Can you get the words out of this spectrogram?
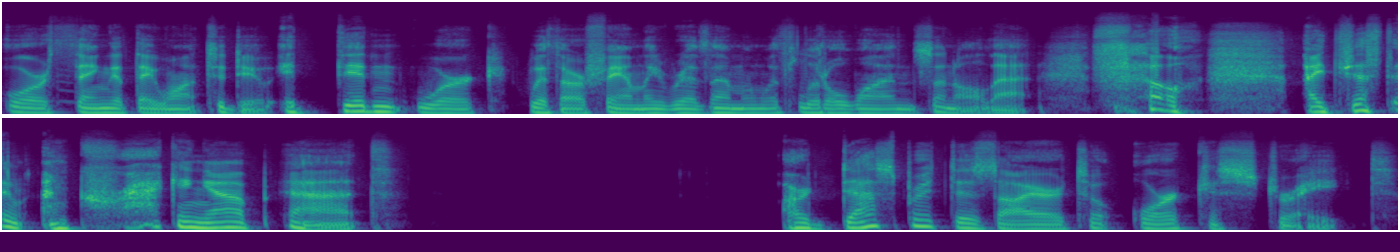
or thing that they want to do. It didn't work with our family rhythm and with little ones and all that. So I just am I'm cracking up at our desperate desire to orchestrate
